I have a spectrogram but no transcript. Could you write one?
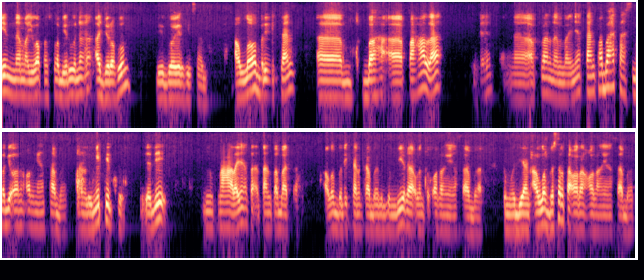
inna ma yuwaffas sabiruna ajrahum bi ghairi hisab. Allah berikan uh, bah, uh, pahala ya, uh, apa namanya tanpa batas bagi orang-orang yang sabar. Unlimited tuh. Jadi pahalanya tanpa batas. Allah berikan kabar gembira untuk orang yang sabar. Kemudian Allah beserta orang-orang yang sabar.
